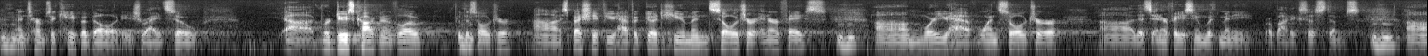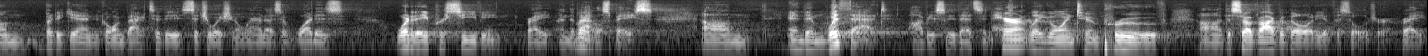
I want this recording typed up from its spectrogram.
mm -hmm. in terms of capabilities, right? So uh, reduce cognitive load, for the mm-hmm. soldier, uh, especially if you have a good human-soldier interface, mm -hmm. um, where you have one soldier uh, that's interfacing with many robotic systems. Mm -hmm. um, but again, going back to the situation awareness of what is, what are they perceiving, right, in the right. battle space. Um, and then with that, obviously that's inherently going to improve uh, the survivability of the soldier, right?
